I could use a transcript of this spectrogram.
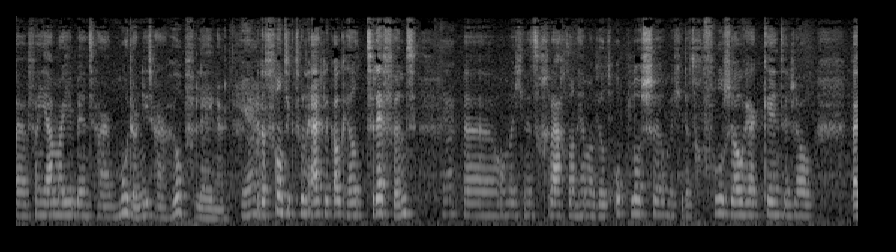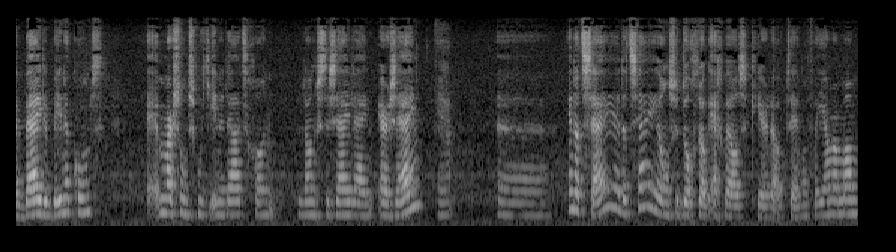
eh, van ja, maar je bent haar moeder, niet haar hulpverlener. Ja. En dat vond ik toen eigenlijk ook heel treffend. Ja. Eh, omdat je het graag dan helemaal wilt oplossen. Omdat je dat gevoel zo herkent en zo bij beide binnenkomt. Eh, maar soms moet je inderdaad gewoon langs de zijlijn er zijn. Ja. En dat zei, dat zei onze dochter ook echt wel eens een keer ook tegen me. Van ja, maar mam,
